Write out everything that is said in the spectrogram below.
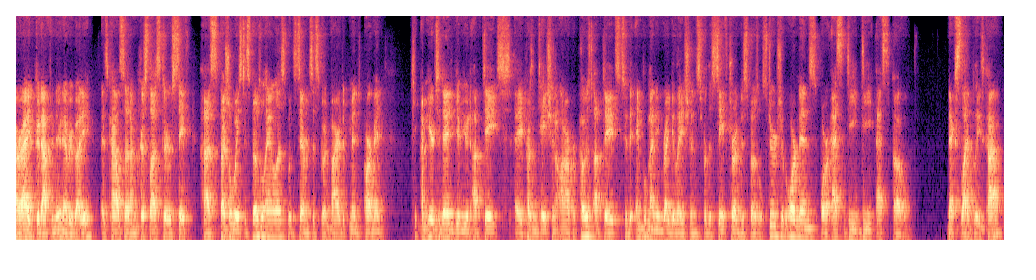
All right. Good afternoon, everybody. As Kyle said, I'm Chris Lester, Safe uh, Special Waste Disposal Analyst with the San Francisco Environment Department. I'm here today to give you an update, a presentation on our proposed updates to the implementing regulations for the Safe Drug Disposal Stewardship Ordinance, or SDDSO. Next slide, please, Kyle.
